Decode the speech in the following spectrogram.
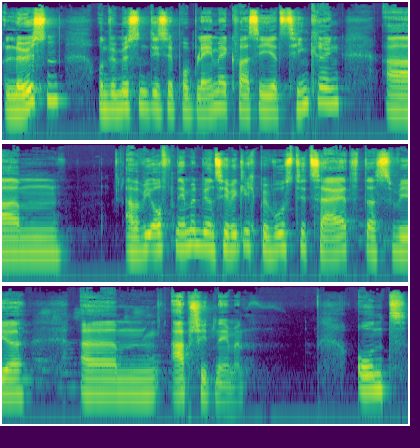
lösen und wir müssen diese Probleme quasi jetzt hinkriegen. Ähm, aber wie oft nehmen wir uns hier wirklich bewusst die Zeit, dass wir ähm, Abschied nehmen? Und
